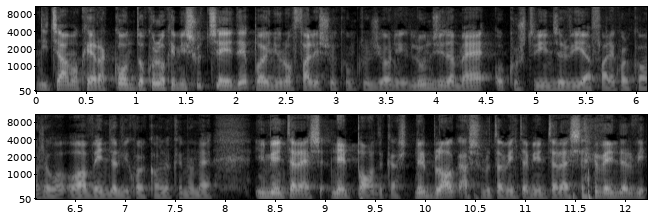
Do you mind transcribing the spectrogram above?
diciamo che racconto quello che mi succede, poi ognuno fa le sue conclusioni, lungi da me o costringervi a fare qualcosa o, o, a vendervi qualcosa che non è il mio interesse nel podcast, nel blog assolutamente il mio interesse è vendervi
